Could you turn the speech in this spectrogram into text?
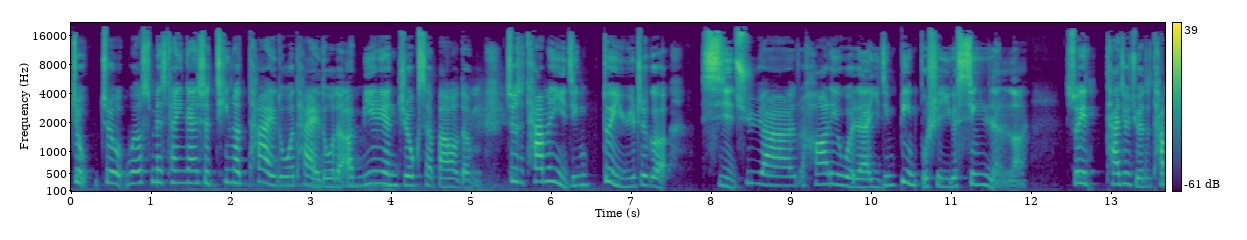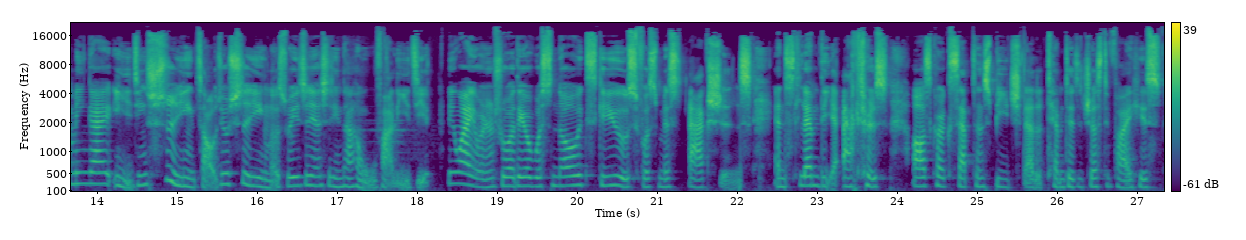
就就 Will Smith 他应该是听了太多太多的 a million jokes about them，就是他们已经对于这个喜剧啊，Hollywood 啊，已经并不是一个新人了，所以他就觉得他们应该已经适应，早就适应了，所以这件事情他很无法理解。另外有人说，There was no excuse for Smith's actions and slammed the actor's Oscar acceptance speech that attempted to justify his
